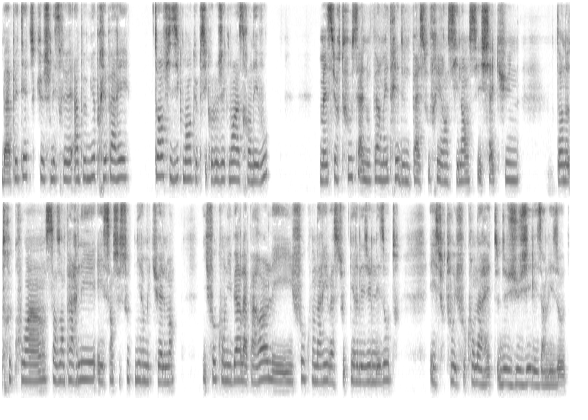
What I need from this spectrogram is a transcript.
bah peut-être que je me serais un peu mieux préparée, tant physiquement que psychologiquement à ce rendez-vous. Mais surtout, ça nous permettrait de ne pas souffrir en silence et chacune dans notre coin, sans en parler et sans se soutenir mutuellement. Il faut qu'on libère la parole et il faut qu'on arrive à se soutenir les unes les autres. Et surtout, il faut qu'on arrête de juger les uns les autres.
